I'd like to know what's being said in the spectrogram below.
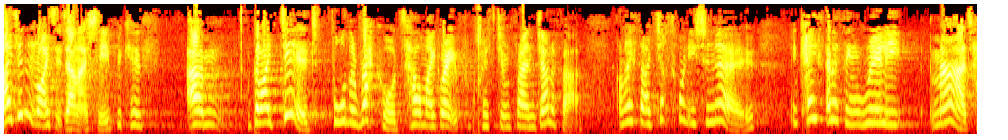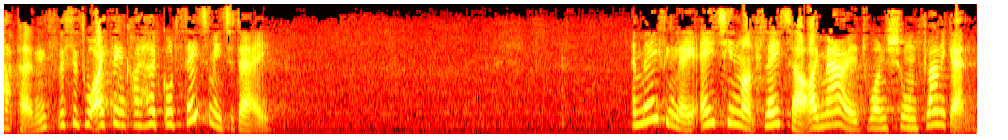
I didn't write it down actually because, um, but I did, for the record, tell my great Christian friend Jennifer. And I said, I just want you to know, in case anything really mad happens, this is what I think I heard God say to me today. Amazingly, 18 months later, I married one Sean Flanagan.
